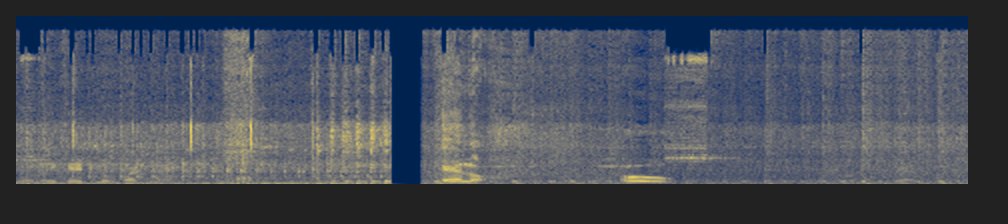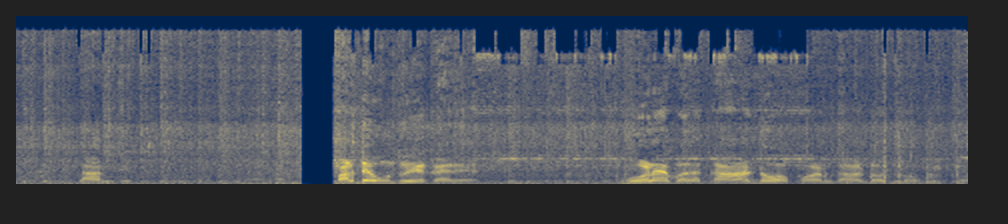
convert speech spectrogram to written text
બોલે એ કે એટલું કાઢ નાખ એલો દાન કરી પાડ દે એ કરે ઢોળે બધા ગાંડો, પણ ગાંડો જ ન મીઠો.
